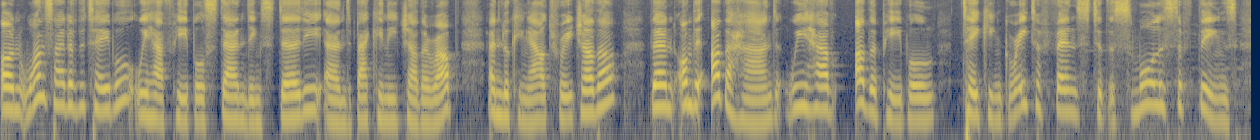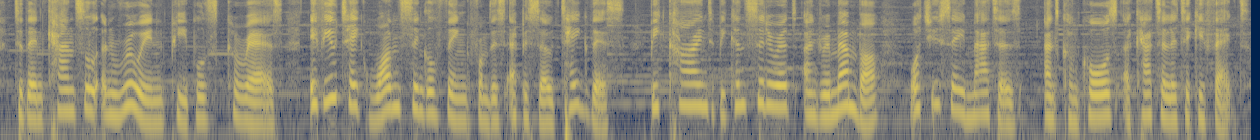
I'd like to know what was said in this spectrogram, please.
On one side of the table, we have people standing sturdy and backing each other up and looking out for each other. Then, on the other hand, we have other people taking great offense to the smallest of things to then cancel and ruin people's careers. If you take one single thing from this episode, take this. Be kind, be considerate, and remember what you say matters and can cause a catalytic effect.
